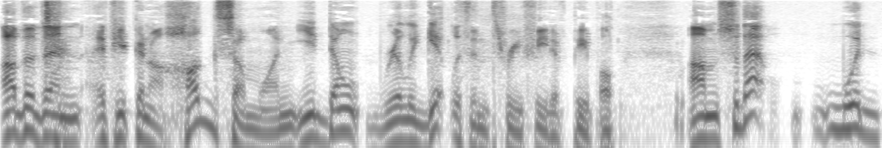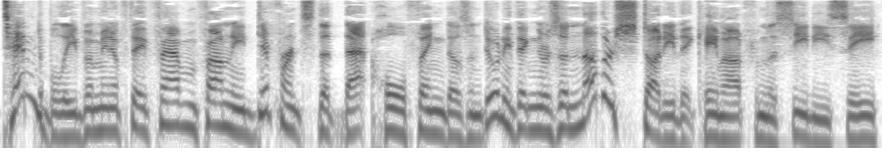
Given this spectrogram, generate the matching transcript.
other than if you're going to hug someone, you don't really get within three feet of people. Um, so that would tend to believe. I mean, if they haven't found any difference, that that whole thing doesn't do anything. There's another study that came out from the CDC. It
